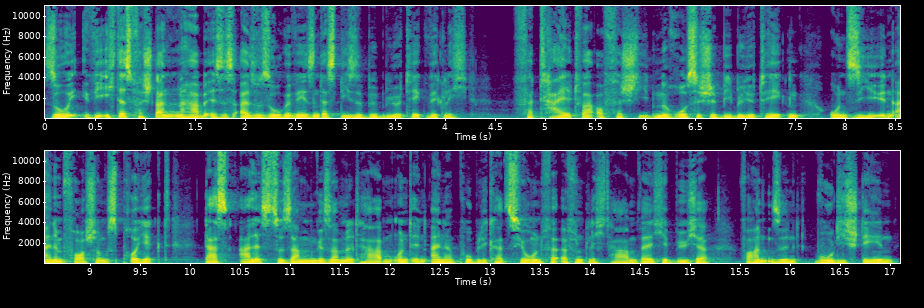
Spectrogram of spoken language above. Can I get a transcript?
So wie ich das verstanden habe, ist es also so gewesen, dass diese Bibliothek wirklich verteilt war auf verschiedene russische Bibliotheken und sie in einem Forschungsprojekt das alles zusammengesammelt haben und in einer Publikation veröffentlicht haben, welche Bücher vorhanden sind, wo die stehen.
